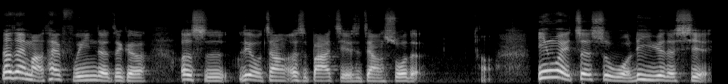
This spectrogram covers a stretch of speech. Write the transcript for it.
那在马太福音的这个二十六章二十八节是这样说的：好，因为这是我立约的血，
